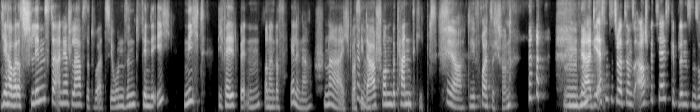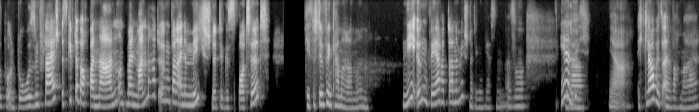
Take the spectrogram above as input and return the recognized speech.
Ja, aber das Schlimmste an der Schlafsituation sind, finde ich, nicht die Feldbetten, sondern dass Helena schnarcht, was sie Genau. da schon bekannt gibt. Ja, die freut sich schon. Mhm. Ja, die Essenssituation ist auch speziell. Es gibt Linsensuppe und Dosenfleisch. Es gibt aber auch Bananen und mein Mann hat irgendwann eine Milchschnitte gespottet. Die ist bestimmt für einen Kameramann. Nee, irgendwer hat da eine Milchschnitte gegessen. Also, Ehrlich. ja, ich glaube jetzt einfach mal,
